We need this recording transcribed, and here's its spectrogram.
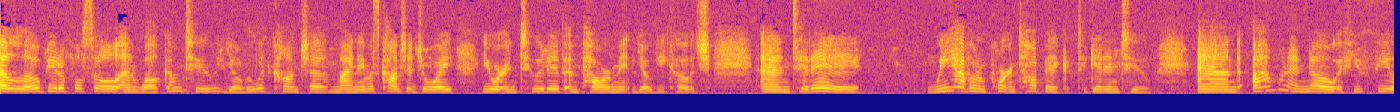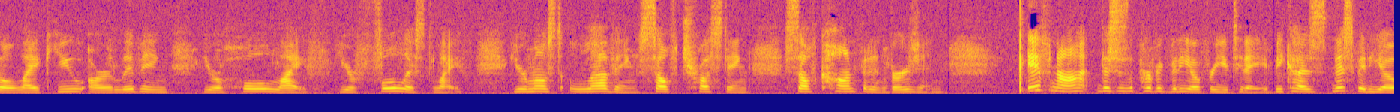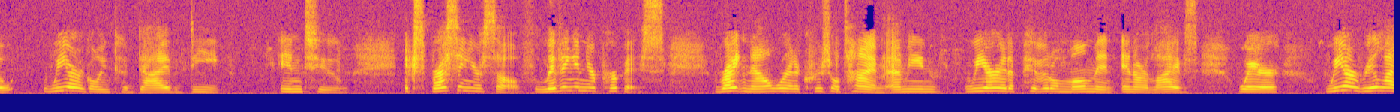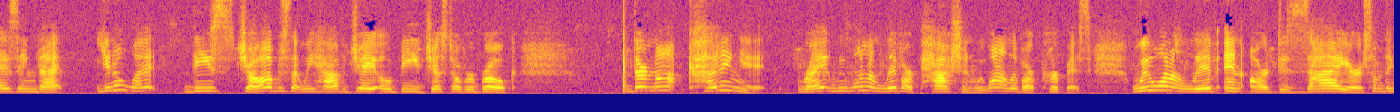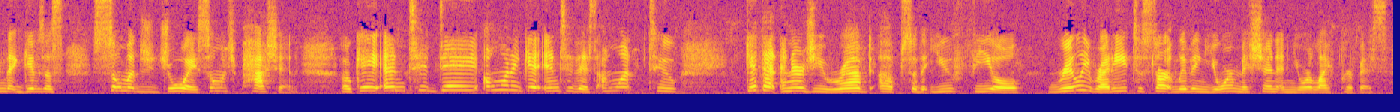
Hello, beautiful soul, and welcome to Yoga with Concha. My name is Concha Joy, your intuitive empowerment yogi coach. And today we have an important topic to get into. And I want to know if you feel like you are living your whole life, your fullest life, your most loving, self trusting, self confident version. If not, this is the perfect video for you today because this video we are going to dive deep into expressing yourself, living in your purpose. Right now, we're at a crucial time. I mean, we are at a pivotal moment in our lives where we are realizing that, you know what? These jobs that we have, JOB, just over broke, they're not cutting it right? We want to live our passion. We want to live our purpose. We want to live in our desire, something that gives us so much joy, so much passion. Okay? And today I want to get into this. I want to get that energy revved up so that you feel really ready to start living your mission and your life purpose.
